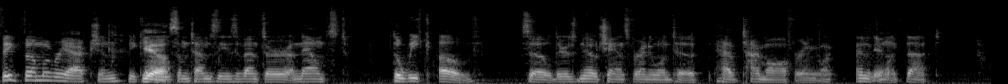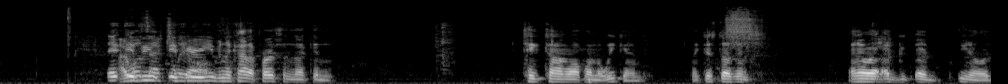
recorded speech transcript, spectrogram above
big FOMO reaction because Yeah. sometimes these events are announced the week of, so there's no chance for anyone to have time off or anything like anything Yeah. like that. If, if you, if you're off. even the kind of person that can take time off on the weekend, like this doesn't. I know a, a, you know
